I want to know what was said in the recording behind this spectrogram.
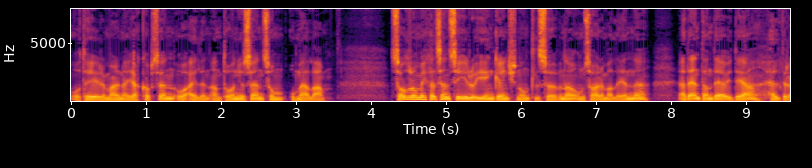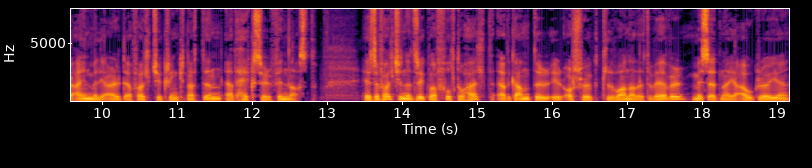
og til er Marna Jakobsen og Eilen Antoniusen som omela. Solron Mikkelsen sier i ingengen til søvna om Sara Malene at endan det i det helder ein milliard av fölkje kring knøtten at hekser finnast. Hese fölkjene var fullt og heilt at gander er orsøk til vanadet vever, misetna i avgrøye,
